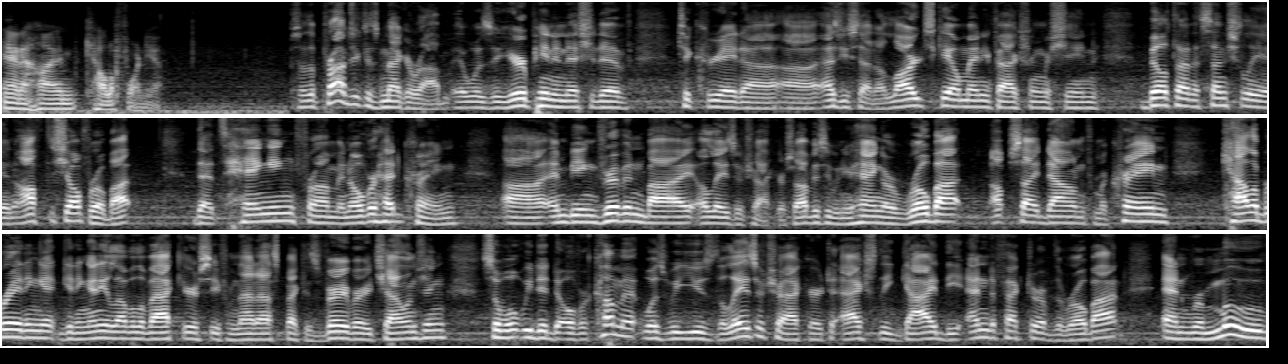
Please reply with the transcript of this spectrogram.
Anaheim, California. So the project is MegaRob. It was a European initiative to create, a, as you said, a large-scale manufacturing machine built on essentially an off-the-shelf robot that's hanging from an overhead crane uh, and being driven by a laser tracker. So obviously when you hang a robot upside down from a crane, calibrating it, getting any level of accuracy from that aspect is very, very challenging. So what we did to overcome it was we used the laser tracker to actually guide the end effector of the robot and remove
